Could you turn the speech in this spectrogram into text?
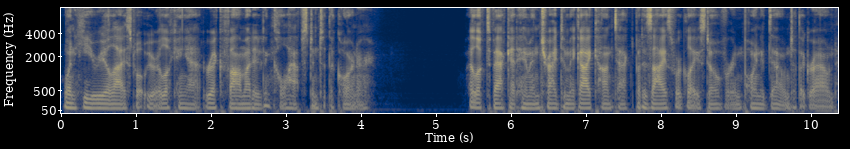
When he realized what we were looking at, Rick vomited and collapsed into the corner. I looked back at him and tried to make eye contact, but his eyes were glazed over and pointed down to the ground.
